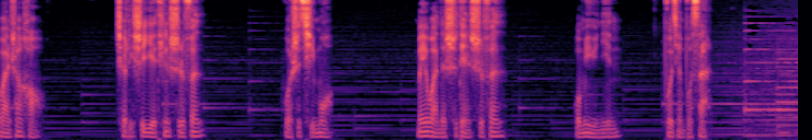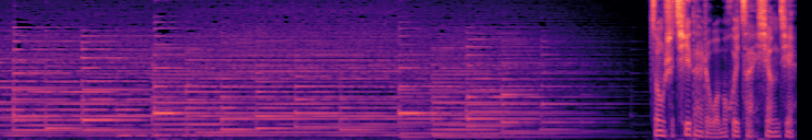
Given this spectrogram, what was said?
晚上好，这里是夜听十分，我是齐墨。每晚的十点十分，我们与您不见不散。总是期待着我们会再相见，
